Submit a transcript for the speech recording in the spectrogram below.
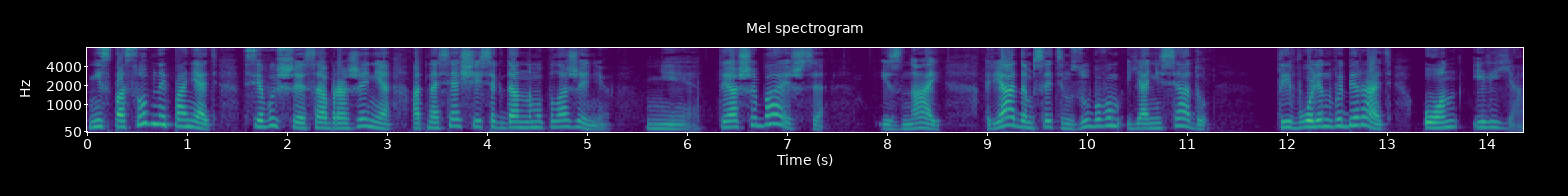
неспособной понять все высшие соображения, относящиеся к данному положению? Нет, ты ошибаешься. И знай, рядом с этим Зубовым я не сяду. Ты волен выбирать, он или я.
